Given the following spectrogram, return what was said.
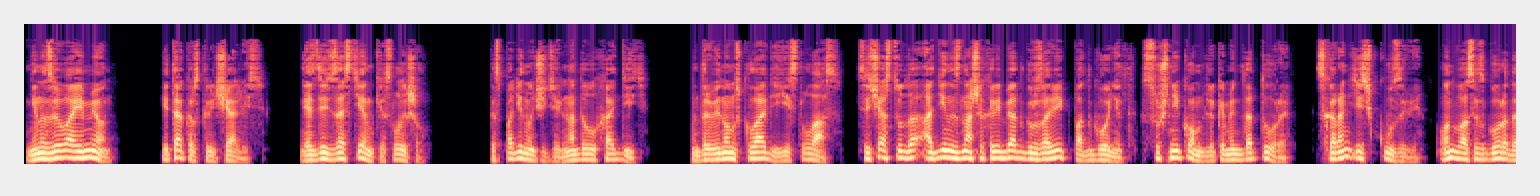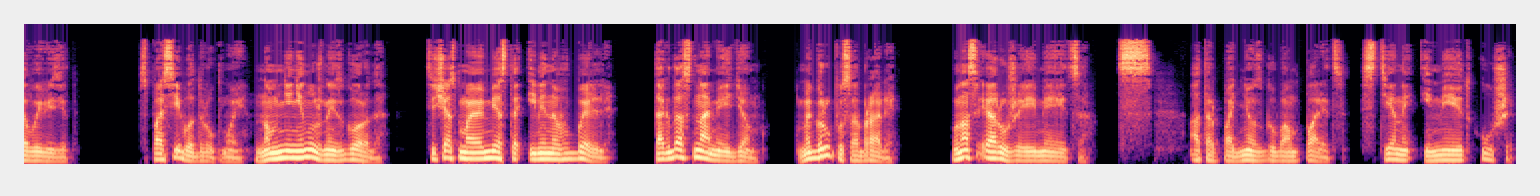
Не называй имен. И так раскричались. Я здесь за стенки слышал. Господин учитель, надо уходить. На дровяном складе есть лаз. Сейчас туда один из наших ребят грузовик подгонит с сушняком для комендатуры. Схоронитесь в кузове, он вас из города вывезет. Спасибо, друг мой, но мне не нужно из города. Сейчас мое место именно в Белле. Тогда с нами идем. Мы группу собрали. У нас и оружие имеется. Тссс. Атор поднес губам палец. Стены имеют уши.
